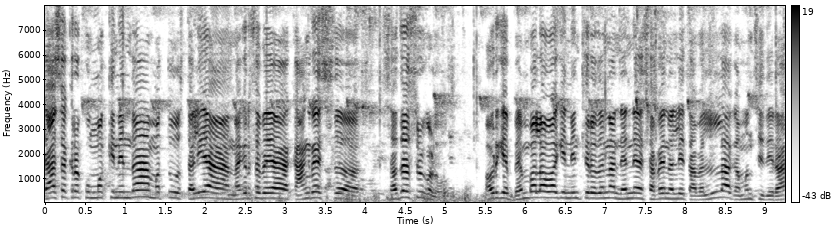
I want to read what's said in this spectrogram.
ಶಾಸಕರ ಕುಮ್ಮಕ್ಕಿನಿಂದ ಮತ್ತು ಸ್ಥಳೀಯ ನಗರಸಭೆಯ ಕಾಂಗ್ರೆಸ್ ಸದಸ್ಯರುಗಳು ಅವರಿಗೆ ಬೆಂಬಲವಾಗಿ ನಿಂತಿರೋದನ್ನು ನಿನ್ನೆ ಸಭೆಯಲ್ಲಿ ತಾವೆಲ್ಲ ಗಮನಿಸಿದ್ದೀರಾ?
